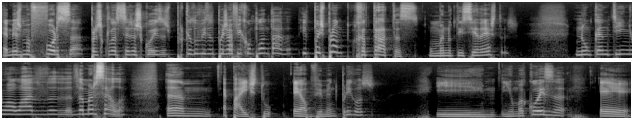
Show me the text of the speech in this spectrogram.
a mesma força para esclarecer as coisas, porque a dúvida depois já ficou plantada. E depois, pronto, retrata-se uma notícia destas num cantinho ao lado de, da Marcela. Um, epá, isto é obviamente perigoso. E, e uma coisa é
